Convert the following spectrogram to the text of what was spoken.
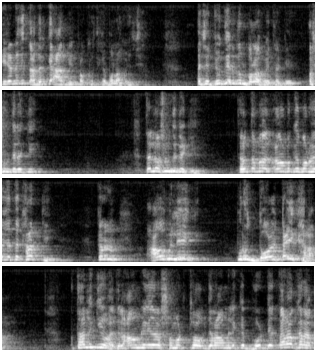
এটা নাকি তাদেরকে আর্মির পক্ষ থেকে বলা হয়েছে। আচ্ছা যদি এরকম বলা হয়ে থাকে, অসুবিধাটা কি? তাহলে অসুবিধাটা কি? তাহলে তো আমার আমার পক্ষে মনে হয় যাতে খারাপ কি? কারণ আওয়ামী লীগ পুরো দলটাই খারাপ। তাহলে কী হয়? তাহলে আওয়ামী লীগের যারা সমর্থক, যারা আওয়ামী লীগকে ভোট দেয়, তারাও খারাপ।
